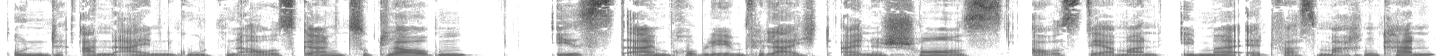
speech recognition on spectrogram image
und an einen guten Ausgang zu glauben? Ist ein Problem vielleicht eine Chance, aus der man immer etwas machen kann?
